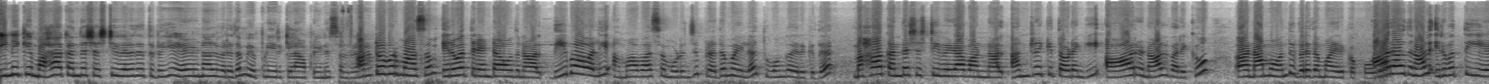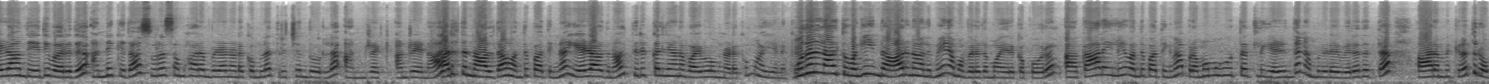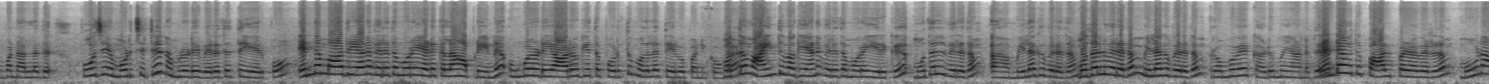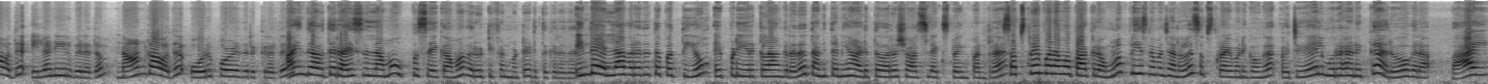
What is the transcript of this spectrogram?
இன்னைக்கு மகாகந்த சஷ்டி விரதத்துடைய ஏழு நாள் விரதம் எப்படி இருக்கலாம் அப்படின்னு சொல்றேன். அக்டோபர் மாசம் இருபத்தி ரெண்டாவது நாள் தீபாவளி அமாவாசை முடிஞ்சு பிரதமையில துவங்க இருக்குது. மகாகந்த சஷ்டி விழாவான் நாள் அன்றைக்கு தொடங்கி ஆறு நாள் வரைக்கும் நாம வந்து விரதமா இருக்க போறோம். ஆறாவது நாள் இருபத்தி ஏழாம் தேதி வருது. அன்னைக்கு தான் சுரசம்ஹாரம் விழா நடக்கும்ல திருச்செந்தூர்ல அன்றைக்கு அன்றைய நாள். அடுத்த நாள் தான் வந்து பாத்தீங்கன்னா ஏழாவது நாள் திருக்கல்யாண வைபவம் நடக்கும் ஐயனுக்கு. முதல் நாள் துவங்கி இந்த ஆறு நாளுமே நம்ம விரதமா இருக்க போறோம். காலையிலேயே காலையிலே வந்து பாத்தீங்கன்னா பிரம்ம முகூர்த்தத்துல எழுந்து நம்மளுடைய விரதத்தை ஆரம்பிக்கிறது ரொம்ப நல்லது. பூஜையை முடிச்சிட்டு நம்மளுடைய விரதத்தை ஏற்போம். எந்த மாதிரியான விரத முறை எடுக்கலாம் அப்படின்னு உங்களுடைய ஆரோக்கியத்தை பொறுத்து முதல்ல தேர்வு பண்ணிக்கோங்க. மொத்தம் ஐந்து வகையான விரத முறை இருக்கு. முதல் விரதம் மிளகு விரதம். முதல் விரதம் மிளகு விரதம் ரொம்பவே கடுமையானது. இரண்டாவது பால் பழ விரதம் மூணாவது இளநீர் விரதம் நான்காவது ஒரு பொழுது இருக்கிறது. ஐந்தாவது ரைஸ் இல்லாம உப்பு சேர்க்காம வெறும் டிஃபன் மட்டும் எடுத்துக்கிறது. இந்த எல்லா விரதத்தை பத்தியும் எப்படி இருக்கலாங்கிறத தனித்தனியா அடுத்த வர ஷார்ட்ஸ்ல எக்ஸ்பிளைன் பண்றேன். சப்ஸ்கிரைப் பண்ணாம பாக்குறவங்களும் ப்ளீஸ் நம்ம சேனலை சப்ஸ்கிரைப் பண்ணிக்கோங்க. வெற்றிவேல் முருகனுக்கு அரோகரா. பாய்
